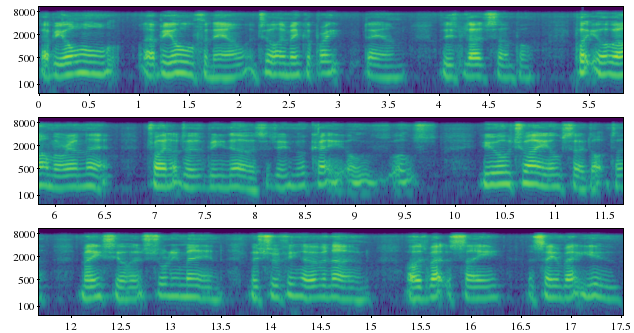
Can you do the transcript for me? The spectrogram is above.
That'll be all. That'll be all for now until I make a breakdown with this blood sample. Put your arm around that. Try not to be nervous. Are you okay? Also, you'll try also, Doctor. Mace, you're an extraordinary man. Most thing I've ever known. I was about to say the same about you.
